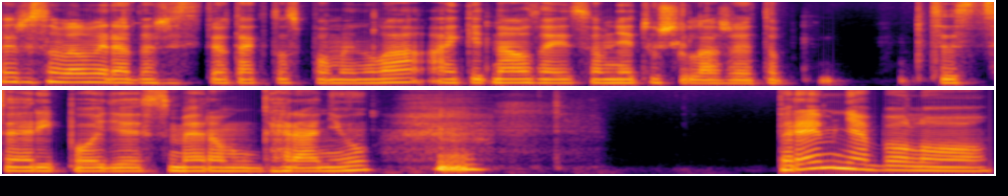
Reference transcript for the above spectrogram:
Takže som veľmi rada, že si to takto spomenula, aj keď naozaj som netušila, že to cez céry pôjde smerom k hraniu. Hmm. Pre mňa bolo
